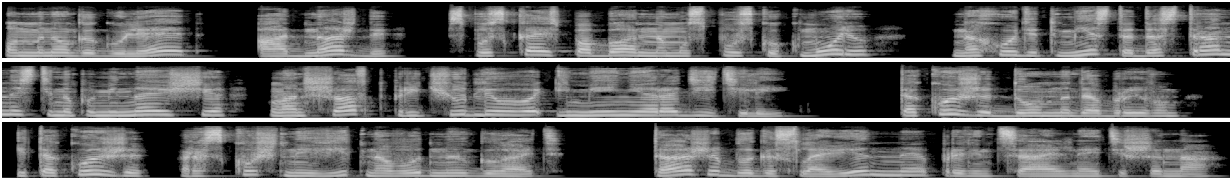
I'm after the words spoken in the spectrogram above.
Он много гуляет, а однажды, спускаясь по банному спуску к морю, находит место до странности напоминающее ландшафт причудливого имения родителей – такой же дом над обрывом и такой же роскошный вид на водную гладь. Та же благословенная провинциальная тишина.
